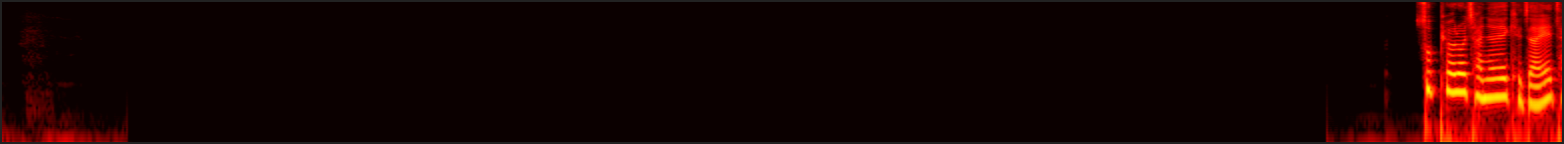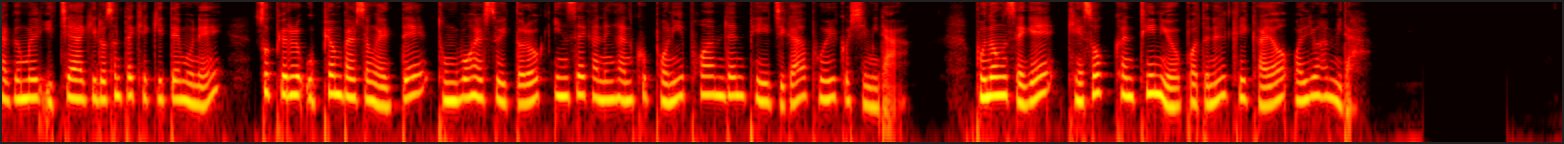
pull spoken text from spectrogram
수표로 자녀의 계좌에 자금을 이체하기로 선택했기 때문에 수표를 우편 발송할 때 동봉할 수 있도록 인쇄 가능한 쿠폰이 포함된 페이지가 보일 것입니다. 분홍색의 계속 Continue 버튼을 클릭하여 완료합니다.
